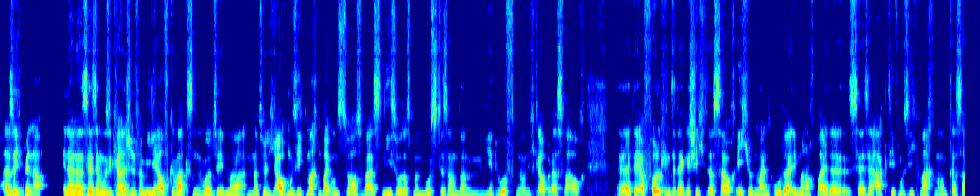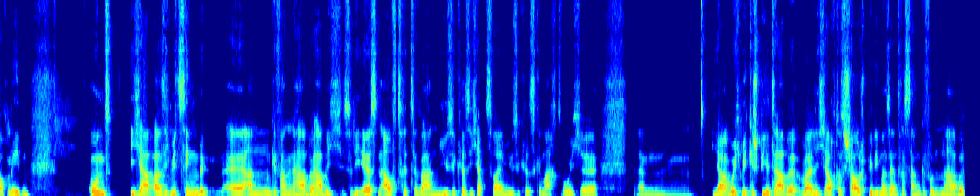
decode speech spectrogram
also ich bin in einer sehr, sehr musikalischen Familie aufgewachsen, wollte immer natürlich auch Musik machen. Bei uns zu Hause war es nie so, dass man musste, sondern wir durften. Und ich glaube, das war auch äh, der Erfolg hinter der Geschichte, dass auch ich und mein Bruder immer noch beide sehr, sehr aktiv Musik machen und das auch leben. Und ich habe, als ich mit Singen äh, angefangen habe, habe ich so die ersten Auftritte waren Musicals. Ich habe zwei Musicals gemacht, wo ich äh, ähm, ja, wo ich mitgespielt habe, weil ich auch das Schauspiel immer sehr interessant gefunden habe.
